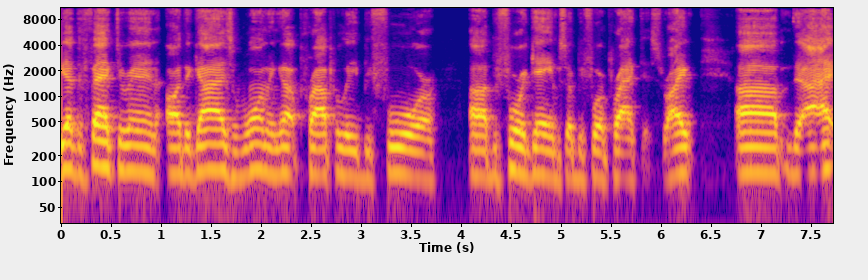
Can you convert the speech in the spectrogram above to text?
you have to factor in are the guys warming up properly before uh, before games or before practice, right? Uh, I,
